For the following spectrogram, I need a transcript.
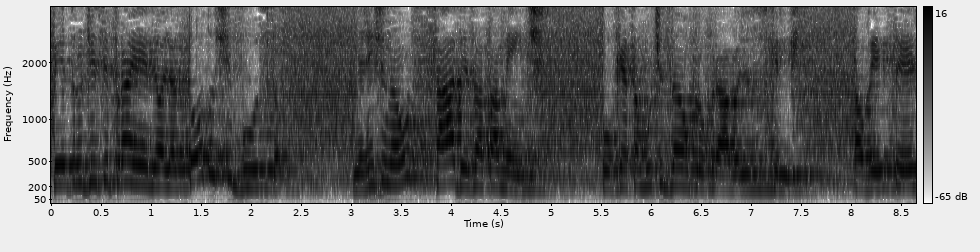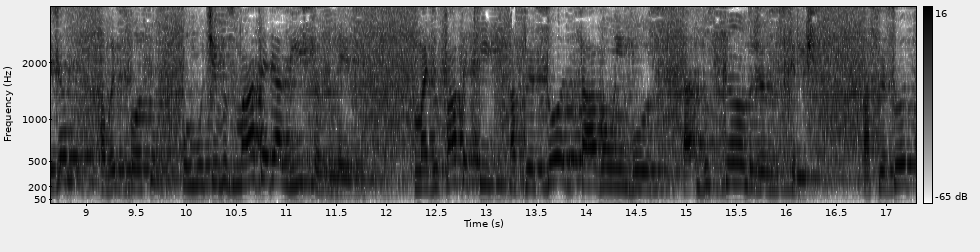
Pedro disse para ele: Olha, todos te buscam. E a gente não sabe exatamente porque essa multidão procurava Jesus Cristo. Talvez seja, talvez fosse por motivos materialistas mesmo. Mas o fato é que as pessoas estavam em busca, ah, buscando Jesus Cristo. As pessoas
